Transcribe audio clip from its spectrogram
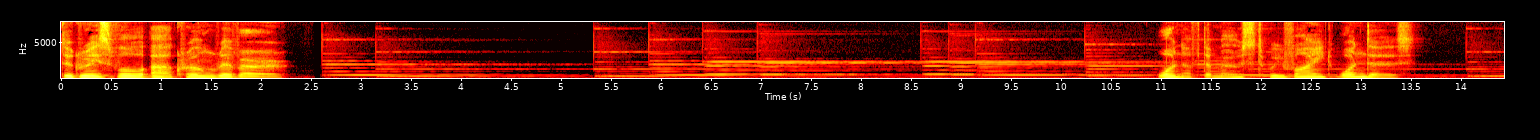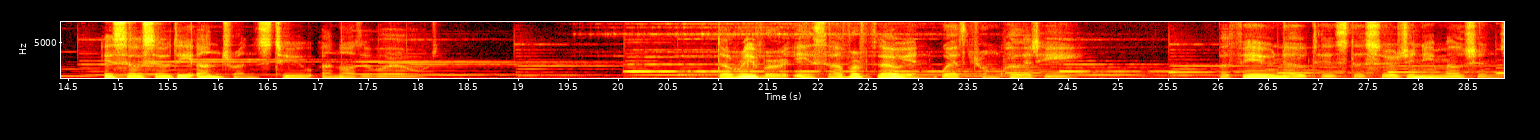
The graceful uh, Acheron River. One of the most refined wonders is also the entrance to another world. The river is ever flowing with tranquility, but few notice the surging emotions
